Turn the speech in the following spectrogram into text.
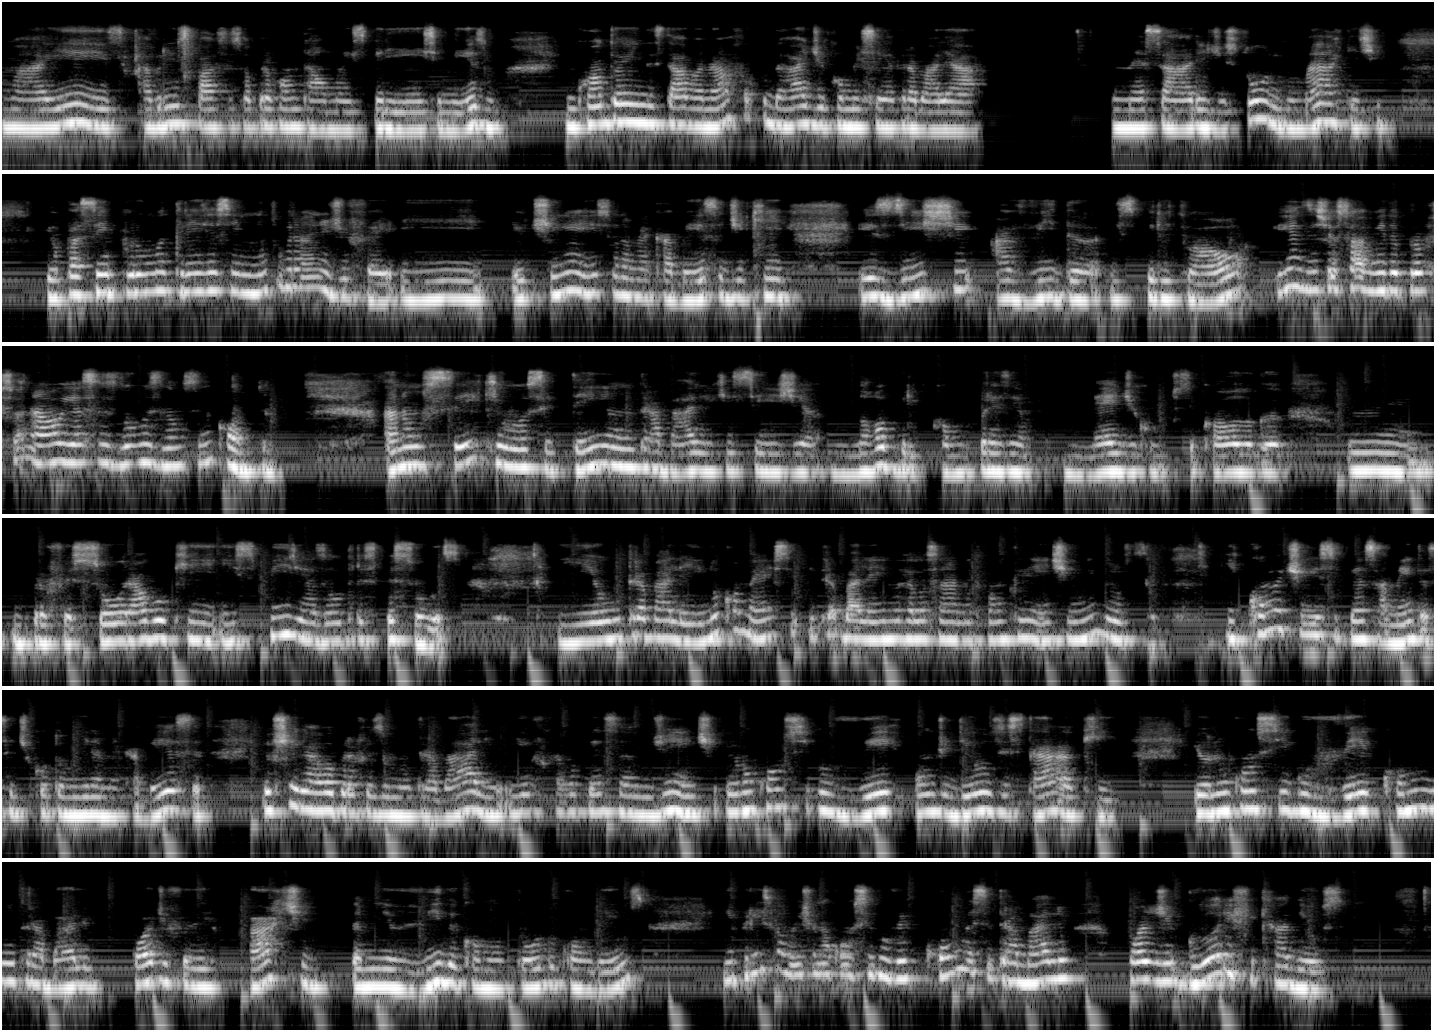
Mas abrindo espaço só para contar uma experiência mesmo, enquanto eu ainda estava na faculdade e comecei a trabalhar nessa área de estudo, no marketing, eu passei por uma crise assim muito grande de fé e eu tinha isso na minha cabeça de que existe a vida espiritual e existe a sua vida profissional e essas duas não se encontram. A não ser que você tenha um trabalho que seja nobre, como por exemplo um médico, um psicóloga, um, um, professor, algo que inspire as outras pessoas. E eu trabalhei no comércio e trabalhei no relacionamento com o cliente em uma indústria. E como eu tinha esse pensamento, essa dicotomia na minha cabeça, eu chegava para fazer o meu trabalho e eu ficava pensando, gente, eu não consigo ver onde Deus está aqui. Eu não consigo ver como o meu trabalho pode fazer parte da minha vida como um todo com Deus e principalmente eu não consigo ver como esse trabalho pode glorificar Deus.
